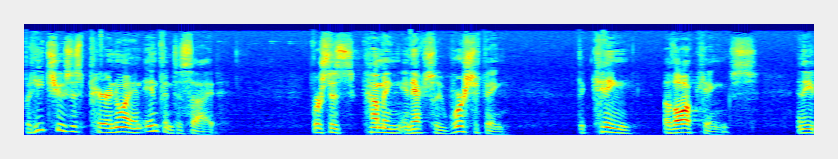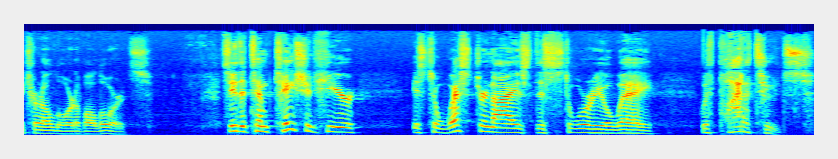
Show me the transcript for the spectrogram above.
but he chooses paranoia and infanticide versus coming and actually worshiping the King of all kings and the eternal Lord of all lords. See, the temptation here is to westernize this story away with platitudes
